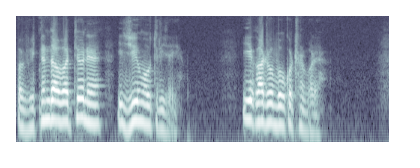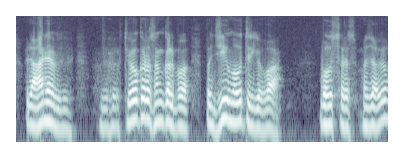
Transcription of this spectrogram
પણ વિટંદાવાદ થયો ને એ જીવમાં ઉતરી જાય. એ કાઢવો બહુ કઠણ પડે. એટલે આને થયો કરો સંકલ્પ, પણ જીવમાં ઉતરી ગયો, વાહ. બહુ સરસ મજા આવ્યો.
